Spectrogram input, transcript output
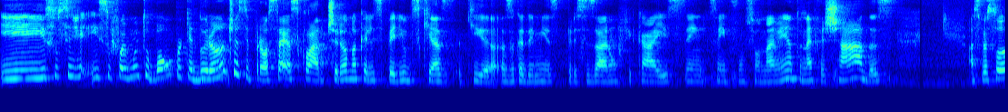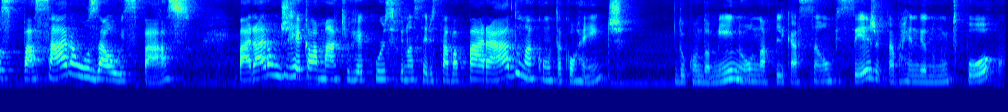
E isso, se, isso foi muito bom porque durante esse processo, claro, tirando aqueles períodos que as, que as academias precisaram ficar aí sem, sem funcionamento, né, fechadas, as pessoas passaram a usar o espaço, pararam de reclamar que o recurso financeiro estava parado na conta corrente do condomínio ou na aplicação que seja, que estava rendendo muito pouco.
